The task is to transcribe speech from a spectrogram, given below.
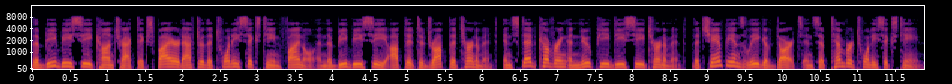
The BBC contract expired after the 2016 final and the BBC opted to drop the tournament, instead covering a new PDC tournament, the Champions League of Darts in September 2016.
